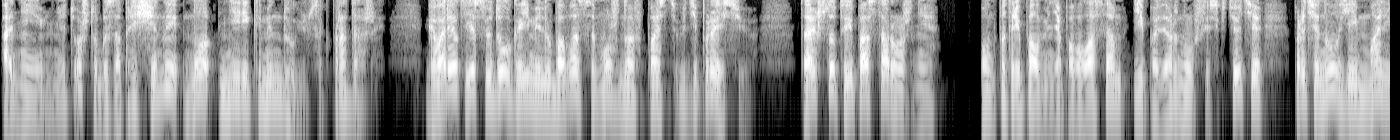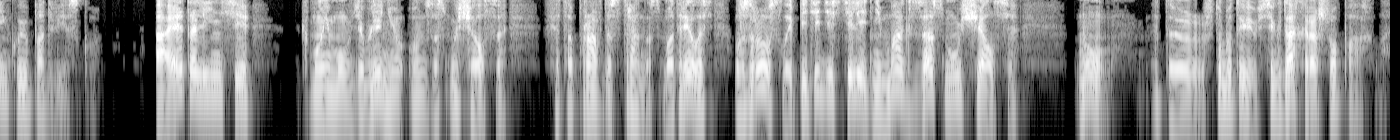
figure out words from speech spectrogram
Они не то чтобы запрещены, но не рекомендуются к продаже. Говорят, если долго ими любоваться, можно впасть в депрессию. Так что ты поосторожнее. Он потрепал меня по волосам и, повернувшись к тете, протянул ей маленькую подвеску. А это Линси... К моему удивлению, он засмущался — это правда странно смотрелось. Взрослый, пятидесятилетний Макс засмущался. Ну, это чтобы ты всегда хорошо пахла.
